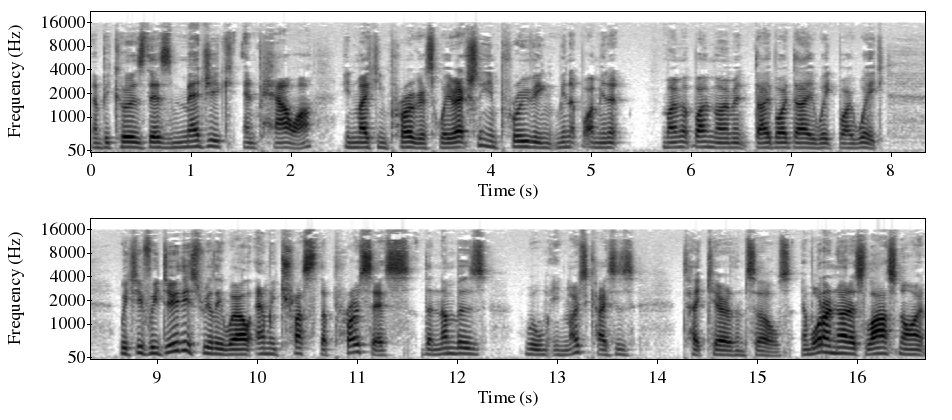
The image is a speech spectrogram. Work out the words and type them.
And because there's magic and power in making progress where you're actually improving minute by minute, moment by moment, day by day, week by week. Which, if we do this really well and we trust the process, the numbers will, in most cases, take care of themselves. And what I noticed last night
